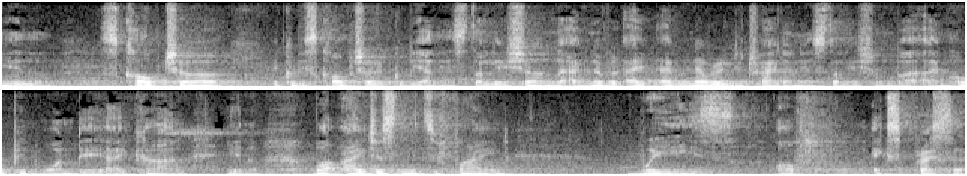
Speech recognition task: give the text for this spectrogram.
You mm. know, sculpture It could be sculpture, it could be an installation. I've never, I, have never really tried an installation, but I'm hoping one day I can, you know. But I just need to find ways of expressing,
